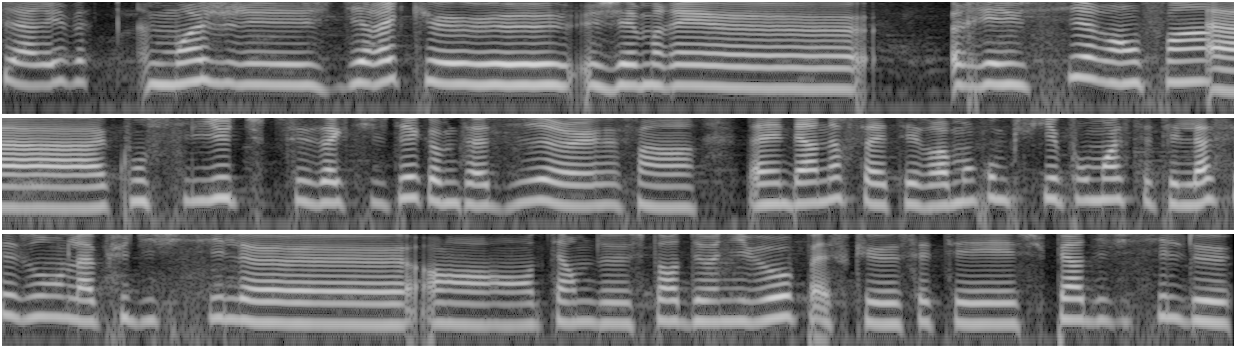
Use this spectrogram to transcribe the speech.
qui arrive? Moi, je, dirais que j'aimerais euh, réussir enfin à concilier toutes ces activités, comme tu as dit. euh, Enfin, L'année dernière, ça a été vraiment compliqué pour moi. C'était la saison la plus difficile euh, en, termes de sport de haut niveau parce que c'était super difficile de,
